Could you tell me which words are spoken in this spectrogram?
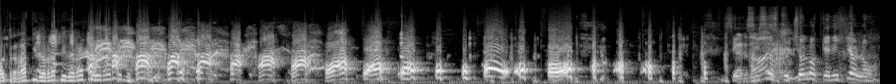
Otra, rápido, rápido, rápido, rápido. ¿Sí, ¿Perdón? sí se escuchó lo que dije o no?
